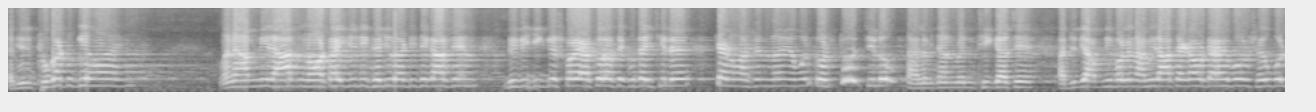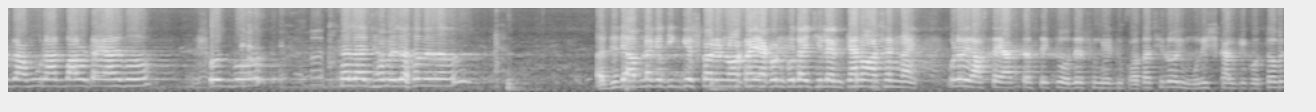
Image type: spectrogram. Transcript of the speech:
আর যদি ঠুকাঠুকি হয় মানে আপনি রাত নটায় যদি খেজুরহাটি থেকে আসেন দিদি জিজ্ঞেস করে, এত রাতে কোথায় ছিলে? কেন আসেন নাই? আমার কষ্ট হচ্ছিল। তাহলে জানবেন, ঠিক আছে। আর যদি আপনি বলেন, আমি রাত এগারোটায় আসব সেও বলবে, আমি রাত বারোটায় আসব তাহলে ঝামেলা হবে না। আর যদি আপনাকে জিজ্ঞেস করে, নটায় এখন কোথায় ছিলেন? কেন আসেন নাই? বলে, ওই রাস্তায় আস্তে আস্তে একটু ওদের সঙ্গে একটু কথা ছিল, ওই মুনিশ কালকে করতে হবে।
